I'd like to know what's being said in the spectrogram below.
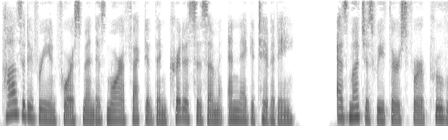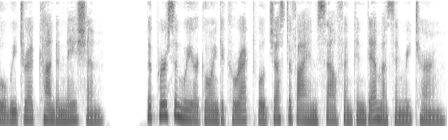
Positive reinforcement is more effective than criticism and negativity. As much as we thirst for approval, we dread condemnation. The person we are going to correct will justify himself and condemn us in return.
